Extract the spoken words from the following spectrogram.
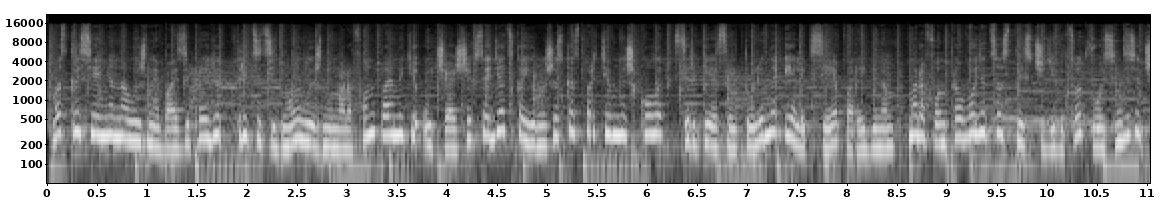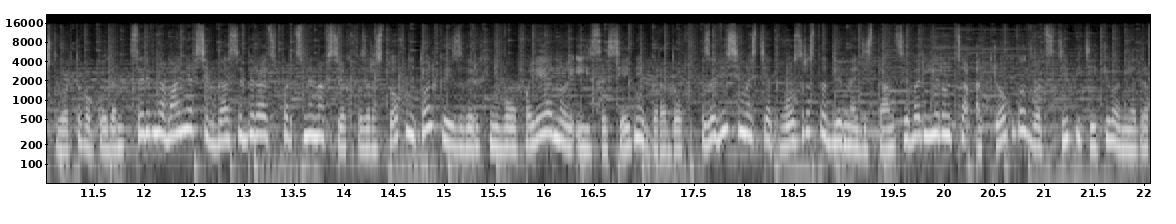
В воскресенье на лыжной базе пройдет 37-й лыжный марафон памяти учащихся детско-юношеской спортивной школы Сергея Сайтулина и Алексея Парыгина. Марафон проводится с 1984 года. Соревнования всегда собирают спортсменов всех возрастов не только из Верхнего Уфалея, но и из соседних городов. В зависимости от возраста длина дистанции варьируется от 3 до 25 километров.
